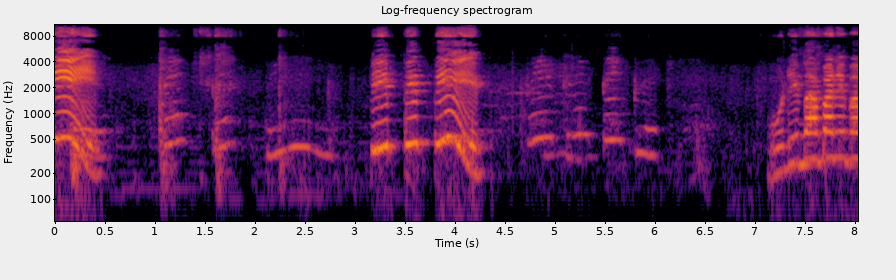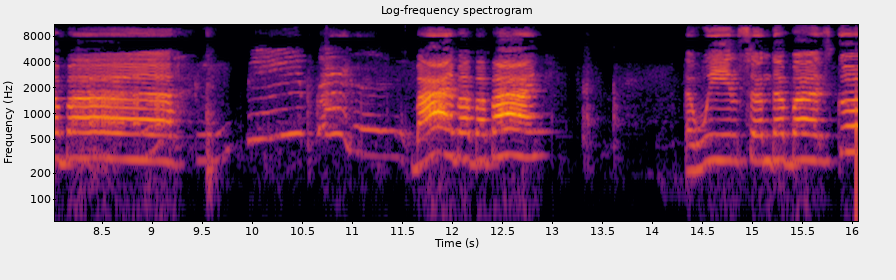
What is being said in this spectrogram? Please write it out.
পিপ পিপ পিপ পিপ পিপ ওরে বাবা রে বাবা বাই বাবা bye The wheels on the bus go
